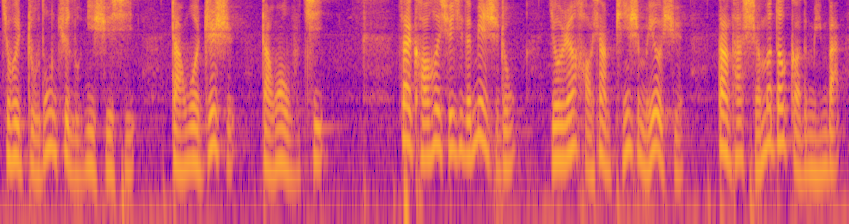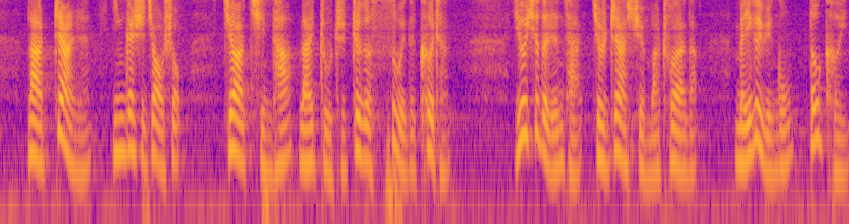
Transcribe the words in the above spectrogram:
就会主动去努力学习，掌握知识，掌握武器。在考核学习的面试中，有人好像平时没有学，但他什么都搞得明白，那这样人应该是教授，就要请他来主持这个思维的课程。优秀的人才就是这样选拔出来的，每一个员工都可以。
